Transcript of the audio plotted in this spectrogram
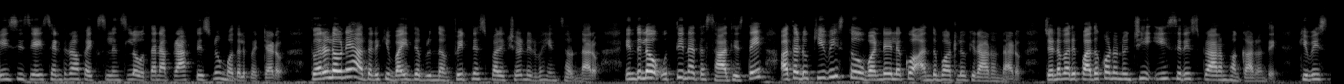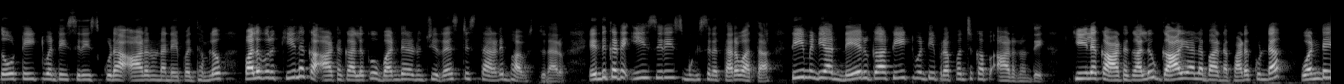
బీసీసీఐ సెంటర్ ఆఫ్ ఎక్సలెన్స్లో తన ప్రాక్టీస్ను మొదలుపెట్టాడు. త్వరలోనే అతడికి వైద్య బృందం ఫిట్నెస్ పరీక్షలు నిర్వహించనున్నారు. ఇందులో ఉత్తీర్ణత సాధిస్తే అతడు కివీస్తో వన్డేలకు అందుబాటులోకి రానున్నాడు. జనవరి పదకొండు నుంచి ఈ సిరీస్ ప్రారంభం కానుంది. కివీస్తో టీ ట్వంటీ సిరీస్ కూడా ఆడనున్న నేపథ్యంలో పలువురు కీలక ఆటగాళ్ళకు వన్డేల నుంచి రెస్ట్ ఇస్తారని భావిస్తున్నారు. ఎందుకంటే ఈ సిరీస్ ముగిసిన తర్వాత టీమిండియా నేరుగా టీ ట్వంటీ ప్రపంచ కప్ ఆడనుంది. కీలక ఆటగాళ్ళు గాయాల బారిన పడకుండా వన్డే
